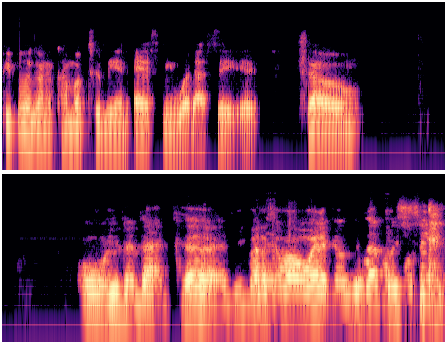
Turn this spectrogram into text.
people are going to come up to me and ask me what I said. So. Oh, you did that good. You better come on with it because you definitely see.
